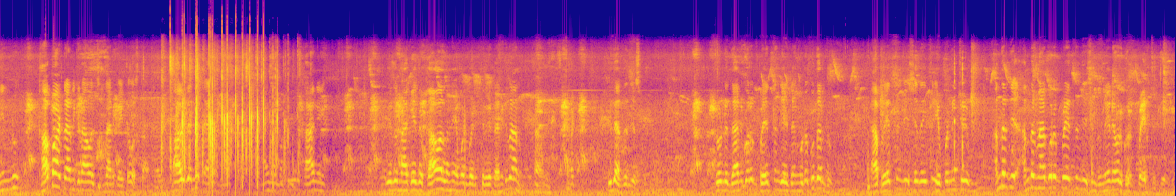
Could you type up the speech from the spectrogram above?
నిన్ను కాపాడటానికి రావాల్సిన దానికైతే వస్తాను. ఆ విధంగా కానీ ఏదో నాకేదో కావాలని ఎమ్మడిపడి తిరగటానికి రాను. ఇది అర్థం చేసుకుంటాను. చూడండి దాని కొరకు ప్రయత్నం చేయటం కూడా కుదరదు. ఆ ప్రయత్నం చేసేదైతే ఎప్పటి నుంచో అందరు చే- అందరు నా కొరకు ప్రయత్నం చేసిండ్రు నేను ఎవరి కొరకు ప్రయత్నం చేసి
